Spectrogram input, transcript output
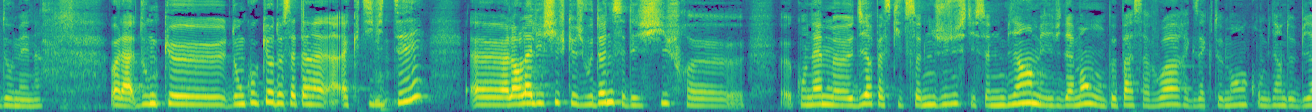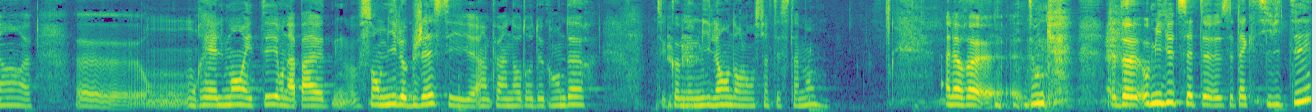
domaines. Voilà, donc, donc au cœur de cette activité, alors là, les chiffres que je vous donne, c'est des chiffres qu'on aime dire parce qu'ils sonnent justes, ils sonnent bien, mais évidemment, on ne peut pas savoir exactement combien de biens euh, ont, réellement été, on n'a pas 100 000 objets, c'est un peu un ordre de grandeur. C'est comme 1000 ans dans l'Ancien Testament. Alors, euh, donc, au milieu de cette, activité,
